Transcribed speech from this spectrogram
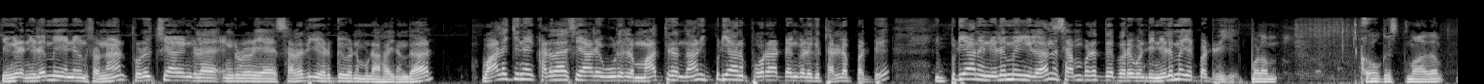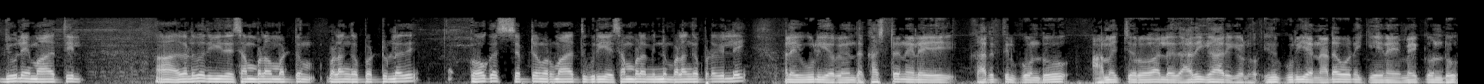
எங்களோட நிலைமை என்னன்னு சொன்னால் தொடர்ச்சியாக எங்களை எங்களுடைய சலரி எடுக்க வேண்டும் இருந்தால் வாழைச்சினை கடலாசி ஆலை ஊழியர்கள் மாத்திரம்தான் இப்படியான போராட்டங்களுக்கு தள்ளப்பட்டு இப்படியான நிலைமையிலான சம்பளத்தை பெற வேண்டிய நிலைமை ஏற்பட்டிருக்கு. சம்பளம் ஆகஸ்ட் மாதம் ஜூலை மாதத்தில் எழுபது வீத சம்பளம் மட்டும் வழங்கப்பட்டுள்ளது. ஆகஸ்ட் செப்டம்பர் மாதத்துக்குரிய சம்பளம் இன்னும் வழங்கப்படவில்லை. அலை ஊழியர் இந்த கஷ்ட நிலையை கருத்தில் கொண்டு அமைச்சரோ அல்லது அதிகாரிகளோ இதுக்குரிய நடவடிக்கையினை மேற்கொண்டு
